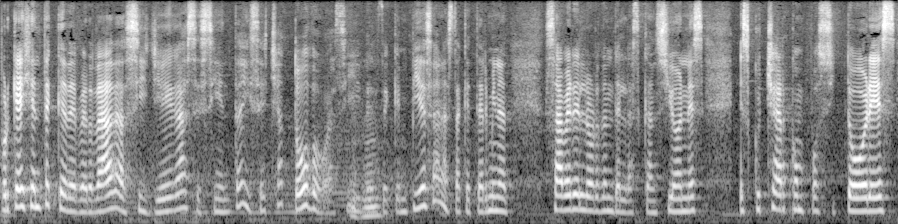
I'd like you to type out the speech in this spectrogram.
porque hay gente que de verdad así llega, se sienta y se echa todo, así, desde que empiezan hasta que terminan, saber el orden de las canciones, escuchar compositores,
